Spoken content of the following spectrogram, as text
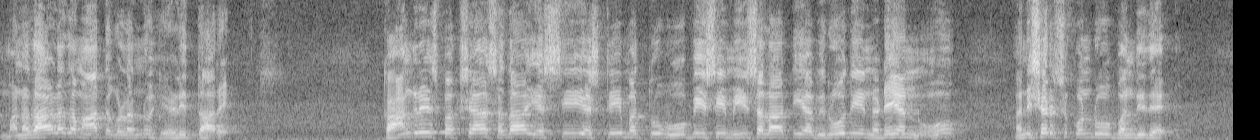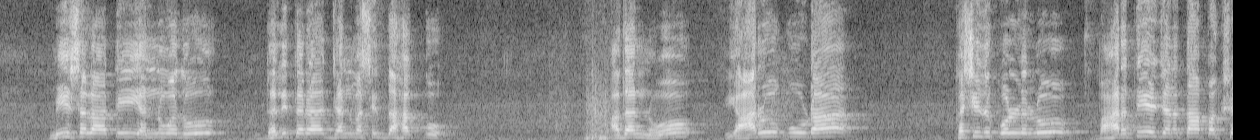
ಮನದಾಳದ ಮಾತುಗಳನ್ನು ಹೇಳಿದ್ದಾರೆ. ಕಾಂಗ್ರೆಸ್ ಪಕ್ಷ ಸದಾ ಎಸ್ ಸಿ ಎಸ್ ಟಿ ಮತ್ತು ಒ ಬಿ ಸಿ ಮೀಸಲಾತಿಯ ವಿರೋಧಿ ನಡೆಯನ್ನು ಅನುಸರಿಸಿಕೊಂಡು ಬಂದಿದೆ. ಮೀಸಲಾತಿ ಎನ್ನುವುದು ದಲಿತರ ಜನ್ಮಸಿದ್ಧ ಹಕ್ಕು. ಅದನ್ನು ಯಾರೂ ಕೂಡ ಕಸಿದುಕೊಳ್ಳಲು ಭಾರತೀಯ ಜನತಾ ಪಕ್ಷ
